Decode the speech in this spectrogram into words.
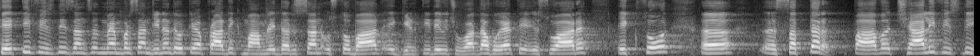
33% ਦੀ ਸੰਸਦ ਮੈਂਬਰ ਸਨ ਜਿਨ੍ਹਾਂ ਦੇ ਉੱਤੇ ਅਪਰਾਧਿਕ ਮਾਮਲੇ ਦਰਜ ਸਨ। ਉਸ ਤੋਂ ਬਾਅਦ ਇਹ ਗਿਣਤੀ ਦੇ ਵਿੱਚ ਵਾਧਾ ਹੋਇਆ ਤੇ ਇਸ ਵਾਰ 100 ਅ, 70 ਭਾਵ 46%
